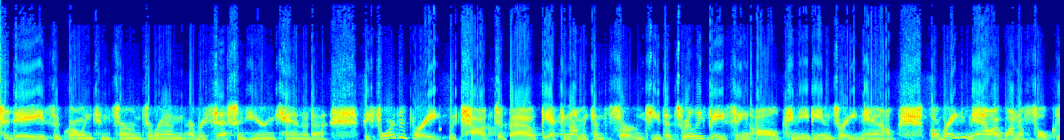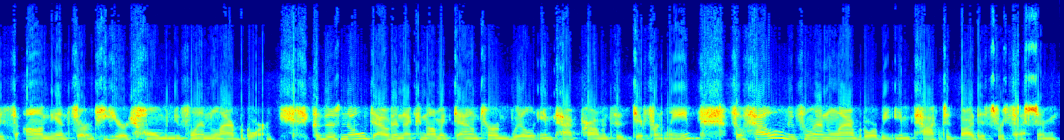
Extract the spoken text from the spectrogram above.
today is the growing concerns around a recession here in Canada. Before the break, we talked about the economic uncertainty that's really facing all Canadians right now. But right now, I want to focus on the uncertainty uncertainty here at home in Newfoundland and Labrador. Because there's no doubt an economic downturn will impact provinces differently. So, how will Newfoundland and Labrador be impacted by this recession?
